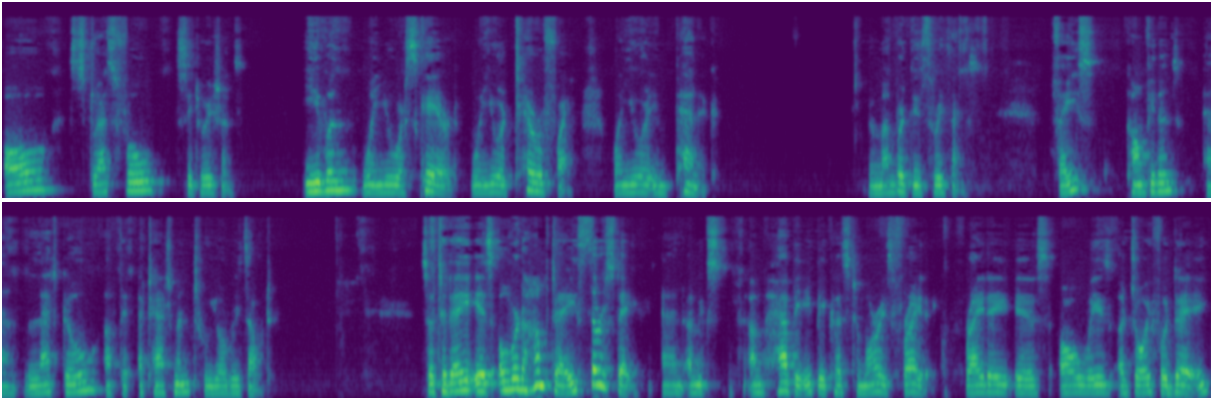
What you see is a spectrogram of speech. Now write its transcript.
all stressful situations, even when you are scared, when you are terrified, when you are in panic. Remember these three things faith, confidence, and let go of the attachment to your result. So today is over the hump day, Thursday, and I'm I'm happy because tomorrow is Friday. Friday is always a joyful day,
